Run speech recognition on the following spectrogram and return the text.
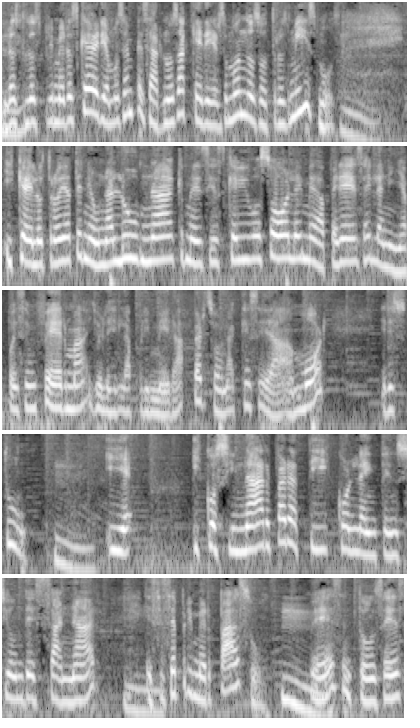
los, los primeros que deberíamos empezarnos a querer somos nosotros mismos. Y que el otro día tenía una alumna que me decía es que vivo sola y me da pereza y la niña pues enferma. Yo le dije, la primera persona que se da amor eres tú. Y, y cocinar para ti con la intención de sanar es ese primer paso, Mm. ¿ves? Entonces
